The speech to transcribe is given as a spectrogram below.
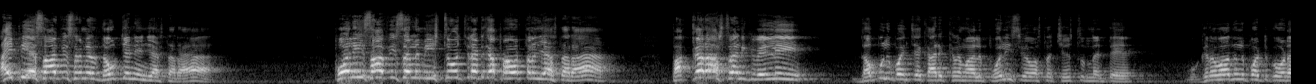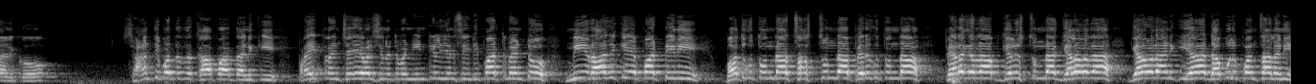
ఐపీఎస్ ఆఫీసర్ మీద దౌర్జన్యం చేస్తారా? పోలీస్ ఆఫీసర్లు మీ ఇష్టం వచ్చినట్టుగా ప్రవర్తన చేస్తారా? పక్క రాష్ట్రానికి వెళ్ళి డబ్బులు పంచే కార్యక్రమాలు పోలీస్ వ్యవస్థ చేస్తుందంటే ఉగ్రవాదులు పట్టుకోవడానికో శాంతి భద్రత కాపాడటానికి ప్రయత్నం చేయవలసినటువంటి ఇంటెలిజెన్సీ డిపార్ట్మెంటు మీ రాజకీయ పార్టీని బతుకుతుందా చస్తుందా పెరుగుతుందా పెరగదా గెలుస్తుందా గెలవదా గెలవడానికి ఎలా డబ్బులు పంచాలని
